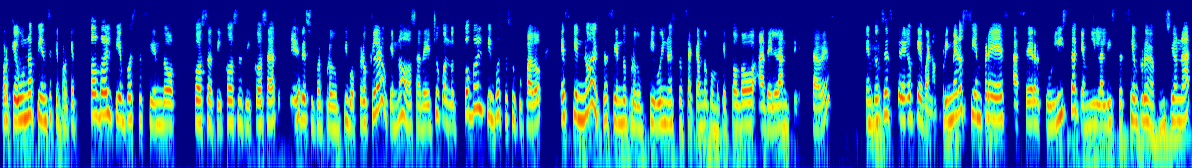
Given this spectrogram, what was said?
porque uno piensa que porque todo el tiempo está haciendo cosas y cosas y cosas, eres súper productivo, pero claro que no, o sea, de hecho, cuando todo el tiempo estás ocupado, es que no estás siendo productivo y no estás sacando como que todo adelante, ¿sabes? Entonces creo que, bueno, primero siempre es hacer tu lista, que a mí la lista siempre me funciona,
